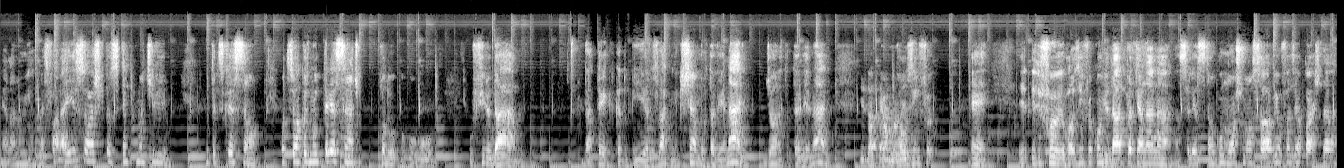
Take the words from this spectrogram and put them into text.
né, lá no Minas. Mas fora isso, eu acho que eu sempre mantive muita discreção. Aconteceu uma coisa muito interessante, quando o, o, o filho da, da técnica do Pinheiros lá, como é que chama? O Tavernari, Jonathan Tavernari, e da Thelma, o Raulzinho foi, é, ele foi, o Rosinho foi convidado para treinar na, na, seleção com o Moncho Monsalve e eu fazia parte da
